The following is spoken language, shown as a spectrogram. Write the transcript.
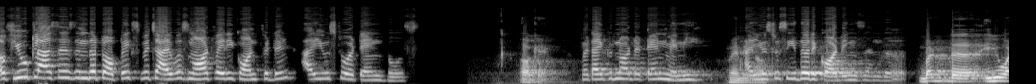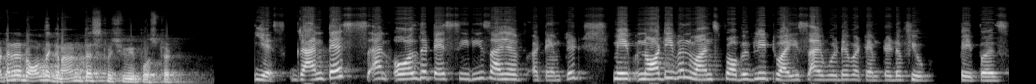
a few classes in the topics which I was not very confident, I used to attend those. Okay. But I could not attend many. Many, I no. used to see the recordings and the But uh, you attended all the grand tests which we posted. Yes, grand tests and all the test series I have attempted. Maybe not even once, probably twice. I would have attempted a few papers.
